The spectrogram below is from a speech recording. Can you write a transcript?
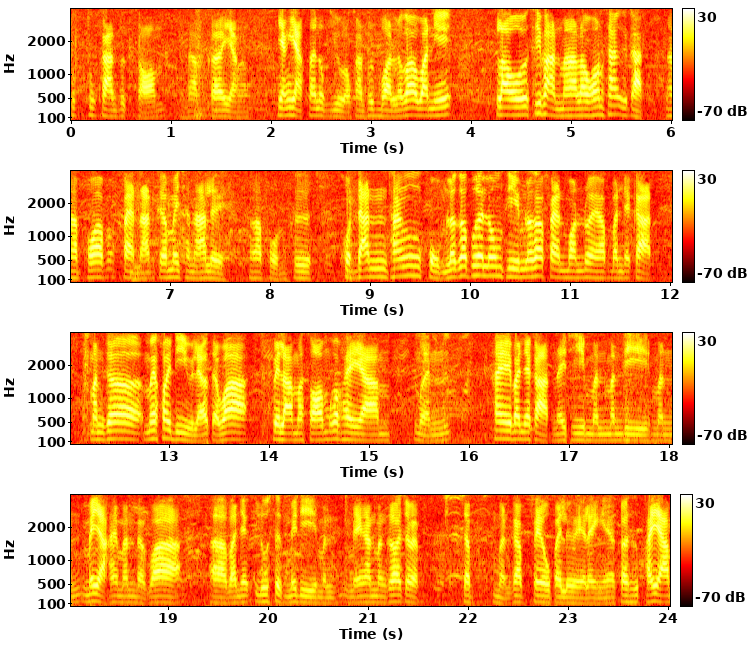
ทุกทุกการฝึกซ้อมนะครับก็ยังยังอยากสนุกอยู่กับการฟุตบอล แล้วก็วันนี้ เราที่ผ่านมาเราค่อนข้างอึดอัดนะครับเพราะว่าแปดนัดก็ไม่ชนะเลยนะครับผมคือกดดันทั้งผมแล้วก็เพื่อนร่วมทีมแล้วก็แฟนบอลด้วยครับบรรยากาศมันก็ไม่ค่อยดีอยู่แล้ว แต่ว่าเวลามาซ้อมก็พยายามเหมือนให้บรรยากาศในทีมมันมันดี มันไม่อยากให้มันแบบว่าบรรยากรู้สึกไม่ดีมันไม่งั้นมันก็จะแบบจะเหมือนกับเฟลไปเลยอะไรเงี้ยก็คือพยายาม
